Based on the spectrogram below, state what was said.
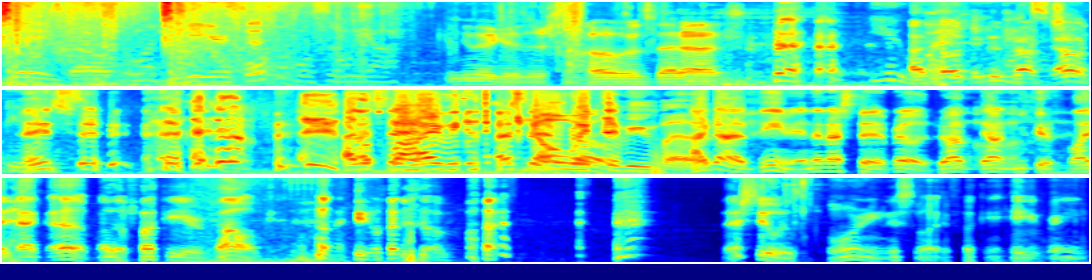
Dang, bro. You get your assist? Also we are. You niggas are some hoes, that ass. You I told you to drop down, bitch. I looked said- behind me and I there's said, no way bro, to be, bro. I got a beam, and then I said, bro, drop down. You can fly back up, motherfucker. You're Valk. like, what the fuck? that shit was boring. This is why I fucking hate rank.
